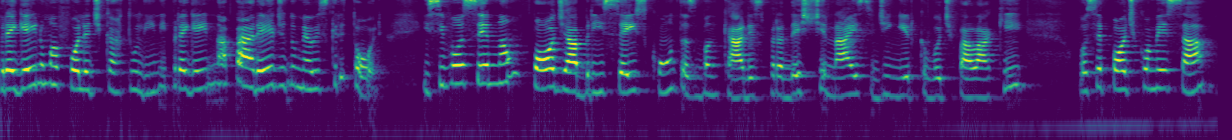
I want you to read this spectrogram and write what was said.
preguei numa folha de cartolina e preguei na parede do meu escritório. E se você não pode abrir seis contas bancárias para destinar esse dinheiro que eu vou te falar aqui, você pode começar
